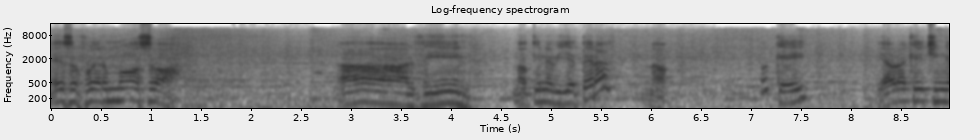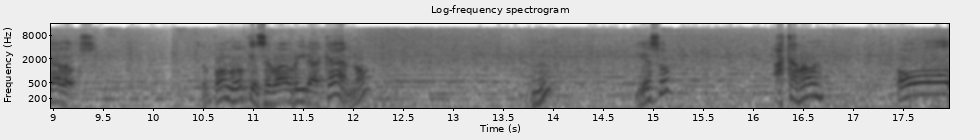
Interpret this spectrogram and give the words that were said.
Eso fue hermoso. ¡Ah! Al fin. ¿No tiene billetera? No. Ok. ¿Y ahora qué chingados? Supongo que se va a abrir acá, ¿no? ¿Mm? ¿Y eso? ¡Ah, cabrón! ¡Oh!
